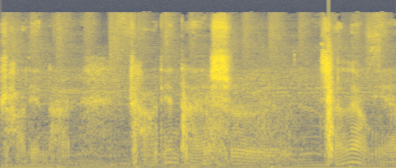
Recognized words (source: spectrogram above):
茶电台。茶电台是前两年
